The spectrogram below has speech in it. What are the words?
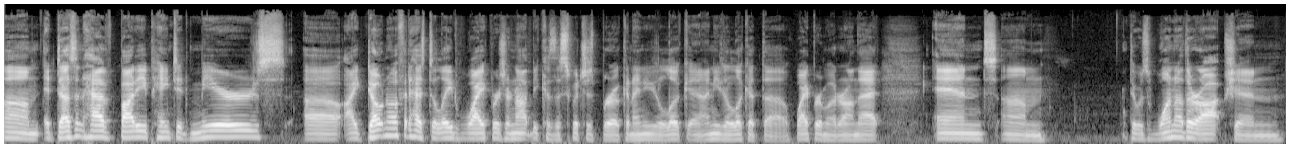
Um, it doesn't have body painted mirrors. Uh, I don't know if it has delayed wipers or not because the switch is broken. I need to look. I need to look at the wiper motor on that. And um, there was one other option.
